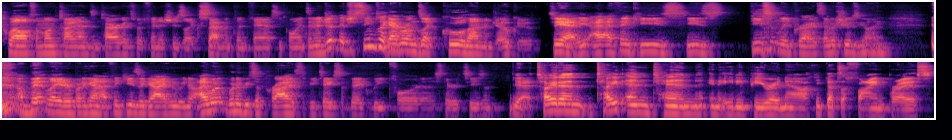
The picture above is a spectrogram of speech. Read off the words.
12th among tight ends and targets, but finishes like seventh in fantasy points. And it just, it just seems like everyone's like cool on Njoku. So yeah, he, I, think he's he's decently priced. I wish he was going a bit later, but again, I think he's a guy who you know I wouldn't, wouldn't be surprised if he takes a big leap forward in his third season. Yeah, tight end, tight end 10 in ADP right now. I think that's a fine price.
